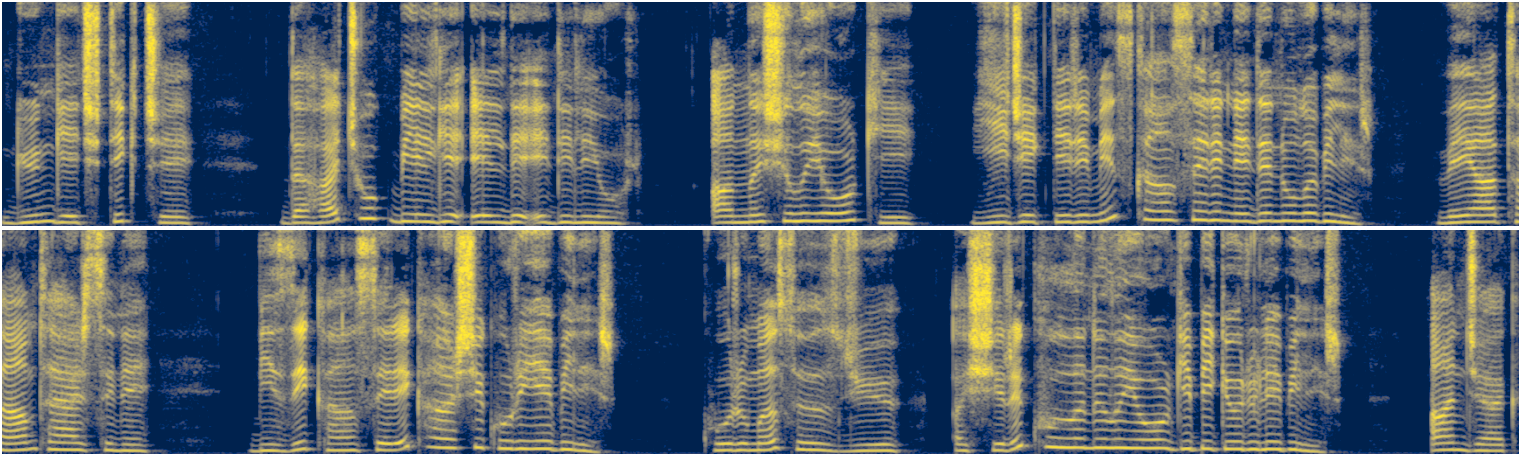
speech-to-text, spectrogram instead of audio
gün geçtikçe daha çok bilgi elde ediliyor. Anlaşılıyor ki yiyeceklerimiz kansere neden olabilir veya tam tersine bizi kansere karşı koruyabilir. Koruma sözcüğü aşırı kullanılıyor gibi görülebilir. Ancak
